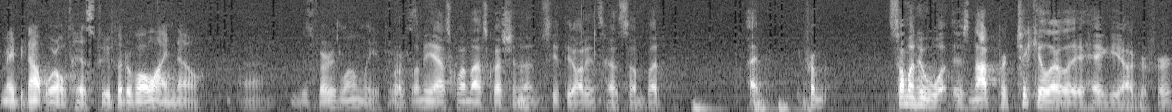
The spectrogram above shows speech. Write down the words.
maybe not world history, but of all I know. Uh, he was very lonely at first. Let me ask one last question and see if the audience has some. But I, from someone who is not particularly a hagiographer,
